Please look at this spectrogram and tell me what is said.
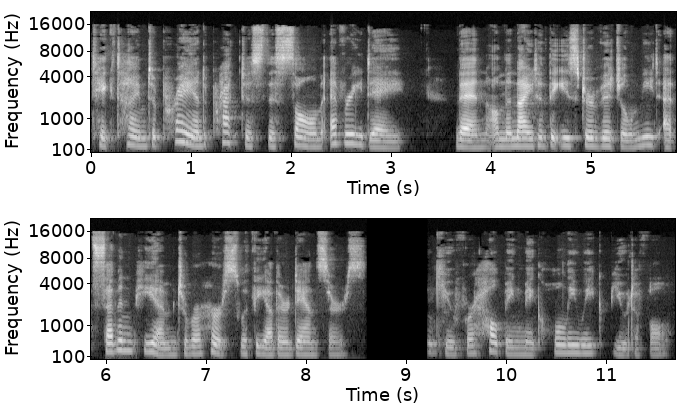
Take time to pray and practice this psalm every day. Then, on the night of the Easter Vigil, meet at 7 p.m. to rehearse with the other dancers. Thank you for helping make Holy Week beautiful.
